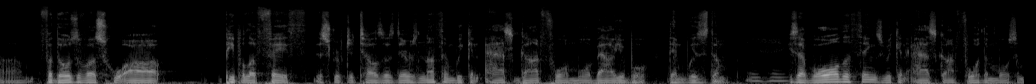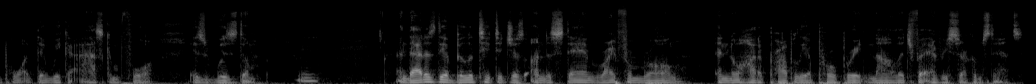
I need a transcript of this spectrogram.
Um, for those of us who are people of faith, the scripture tells us there is nothing we can ask God for more valuable than wisdom. Mm-hmm. He said, of all the things we can ask God for, the most important thing we can ask Him for is wisdom. Mm. And that is the ability to just understand right from wrong and know how to properly appropriate knowledge for every circumstance.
